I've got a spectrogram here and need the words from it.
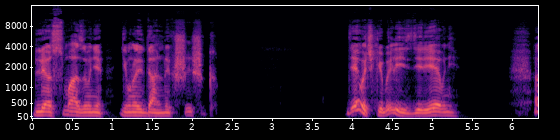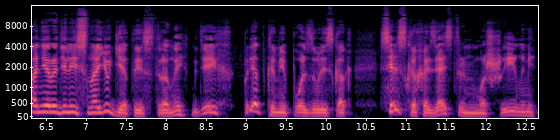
для смазывания геморроидальных шишек. Девочки были из деревни. Они родились на юге этой страны, где их предками пользовались как сельскохозяйственными машинами,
